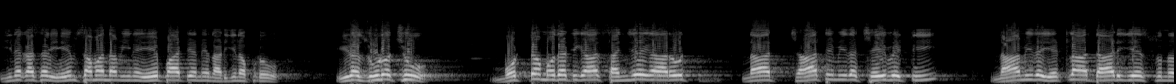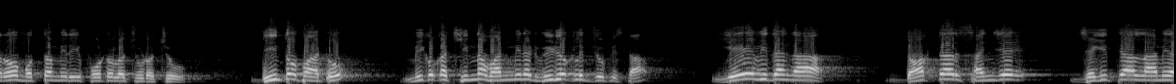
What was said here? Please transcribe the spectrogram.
ఈయనకు అసలు ఏం సంబంధం? ఈయన ఏ పార్టీ అని నేను అడిగినప్పుడు ఈడ చూడొచ్చు మొట్టమొదటిగా సంజయ్ గారు నా ఛాతి మీద చేయబెట్టి నా మీద ఎట్లా దాడి చేస్తున్నారో మొత్తం మీరు ఈ ఫోటోలో చూడొచ్చు. దీంతో పాటు మీకు ఒక చిన్న వన్ మినిట్ వీడియో క్లిప్ చూపిస్తా. ఏ విధంగా డాక్టర్ సంజయ్ జగిత్యాల నా మీద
